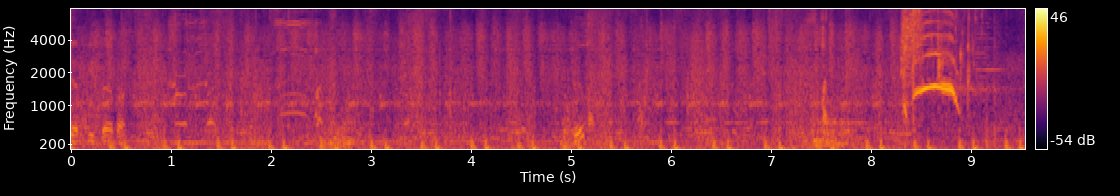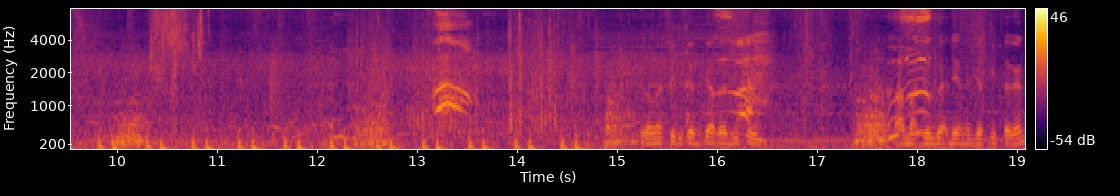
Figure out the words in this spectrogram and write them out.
ngejar kita pak. Yup. Kalau masih dikejar tadi Lama juga dia ngejar kita kan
